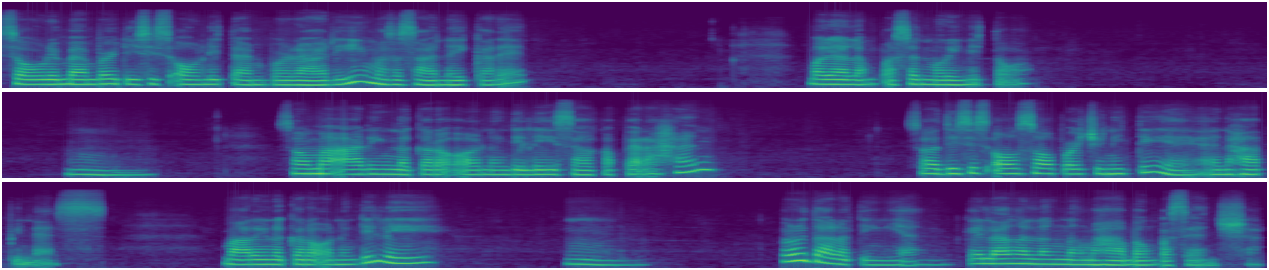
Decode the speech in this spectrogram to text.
So, remember, this is only temporary. Masasanay ka rin. Malalampasan mo rin ito. Hmm. So, maaring nagkaroon ng delay sa kaperahan. So, this is also opportunity eh, and happiness. Maaring nagkaroon ng delay. Hmm. Pero darating yan. Kailangan lang ng mahabang pasensya.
